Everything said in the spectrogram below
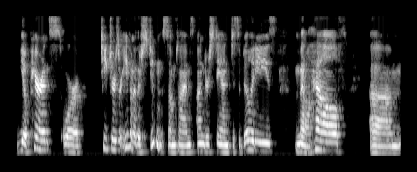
you know parents or teachers or even other students sometimes understand disabilities, mental health, um,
